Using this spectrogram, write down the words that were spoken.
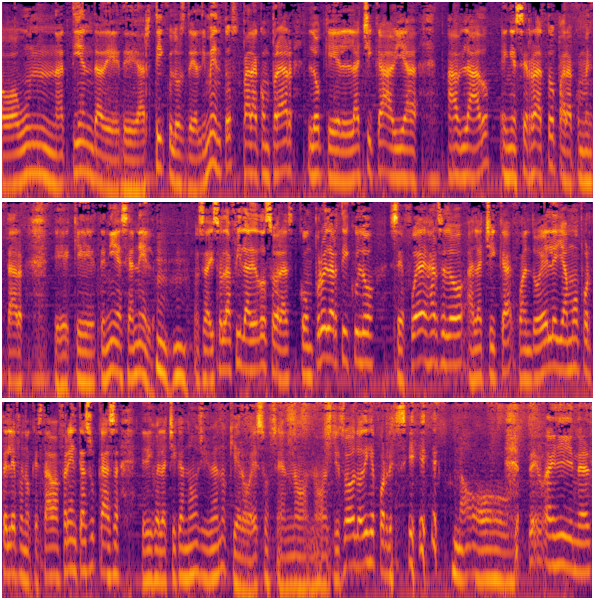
o a una tienda de, de artículos de alimentos para comprar lo que la chica había hablado en ese rato para comentar eh, que tenía ese anhelo. O sea, hizo la fila de dos horas, compró el artículo, se fue a dejárselo a la chica. Cuando él le llamó por teléfono que estaba frente a su casa, le dijo a la chica, no, yo ya no quiero eso. O sea, no, no, yo solo lo dije por decir. No, ¿Te imaginas?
